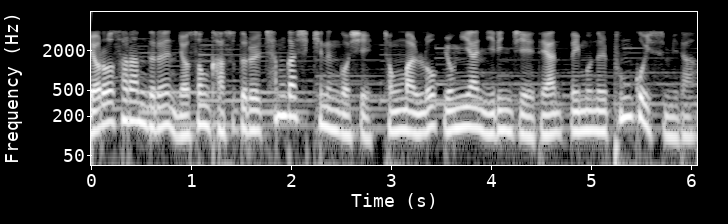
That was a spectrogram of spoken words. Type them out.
여러 사람들은 여성 가수들을 참가시키는 것이 정말로 용이한 일인지에 대한 의문을 품고 있습니다.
